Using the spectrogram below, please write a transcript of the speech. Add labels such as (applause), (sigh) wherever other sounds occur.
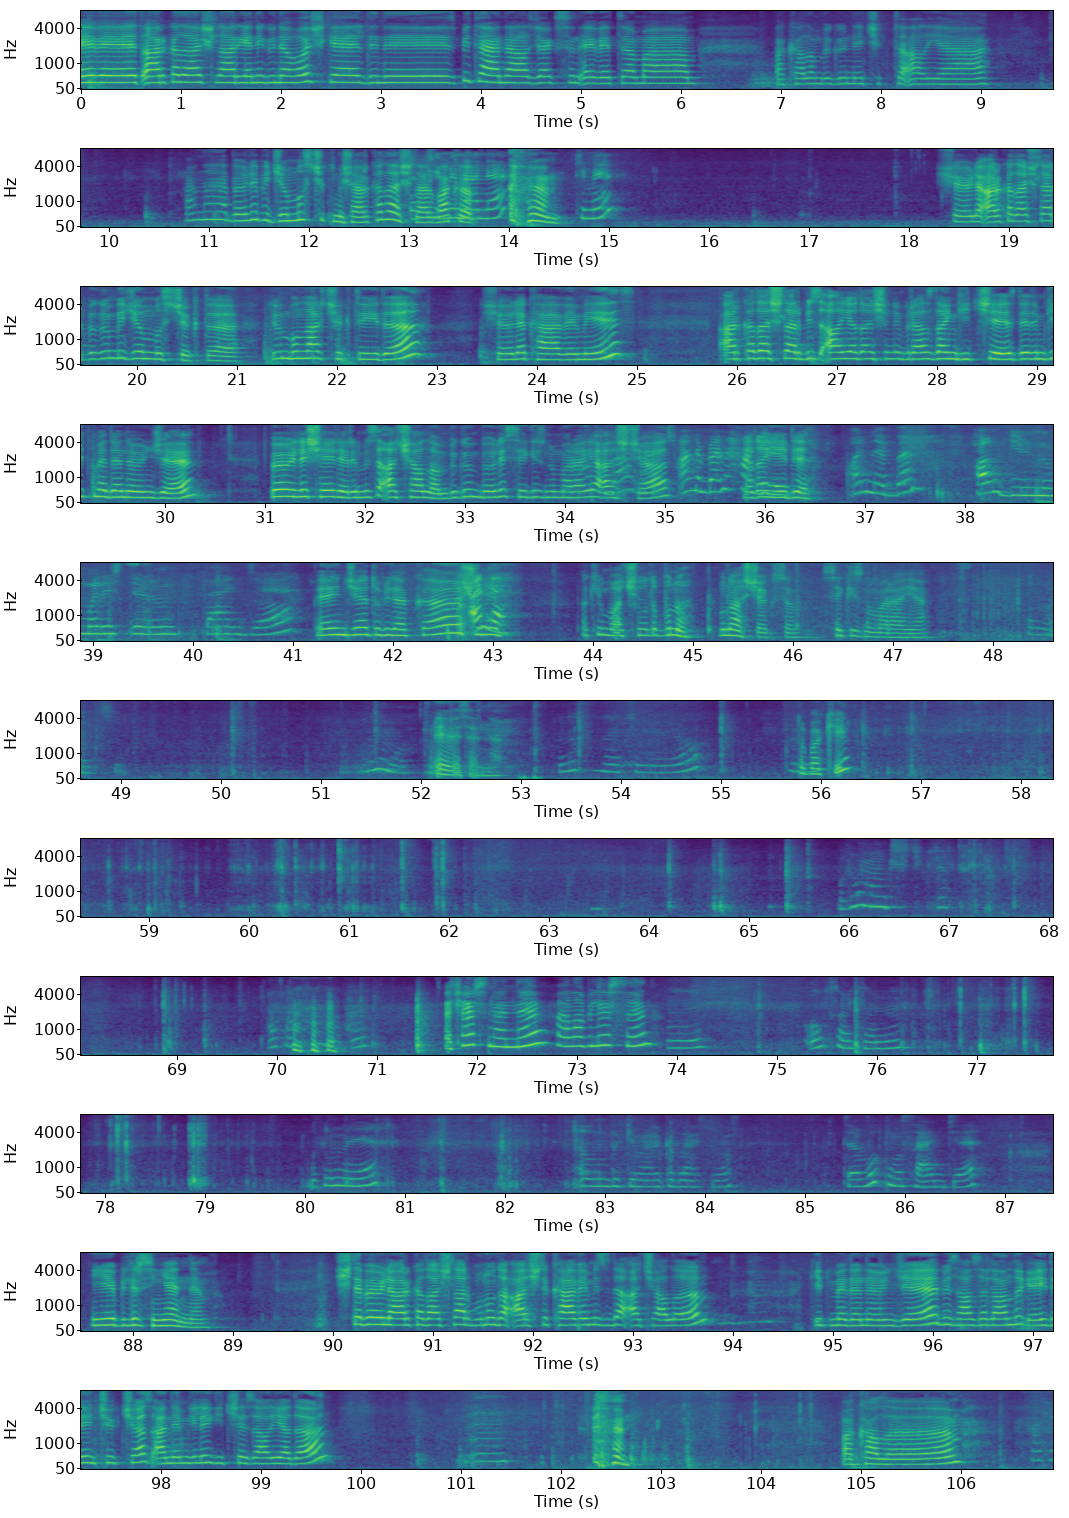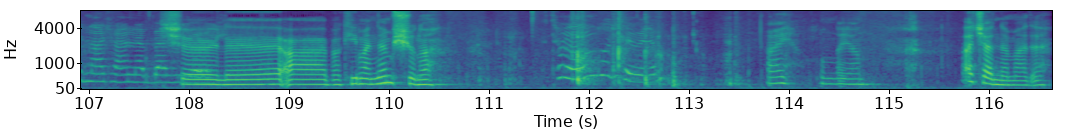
Evet arkadaşlar yeni güne hoş geldiniz. Bir tane alacaksın. Evet tamam. Bakalım bugün ne çıktı al ya. Ana böyle bir cımbız çıkmış arkadaşlar. O kimin Bakın. anne? (coughs) Kimin? Şöyle arkadaşlar bugün bir cımbız çıktı. Dün bunlar çıktıydı. Şöyle kahvemiz. Arkadaşlar biz Alya'dan şimdi birazdan gideceğiz. Dedim gitmeden önce böyle şeylerimizi açalım. Bugün böyle 8 numarayı açacağız. Anne ben hangi... Ya da 7. Anne ben hangi numara istiyorum bence? Bence dur bir dakika. Şunu Anne. bakayım bu açıldı. Bunu. Bunu açacaksın. 8 numarayı. Bunu mu? Evet annem. Nasıl açılıyor? Dur bakayım. (laughs) Açarsın annem. Alabilirsin. Ay, Oldu sanki anne. Bakın ne? Alın bakayım arkadaşlar. Tavuk mu sence? Yiyebilirsin ya annem. İşte böyle arkadaşlar bunu da açtık. Kahvemizi de açalım. Gitmeden önce biz hazırlandık. Evden çıkacağız. Annemgile gideceğiz Alya'dan. (coughs) Bakalım. Şöyle. Aa, bakayım annem şunu. Tamam bu severim. Ay bunu da yan. Aç annem hadi.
